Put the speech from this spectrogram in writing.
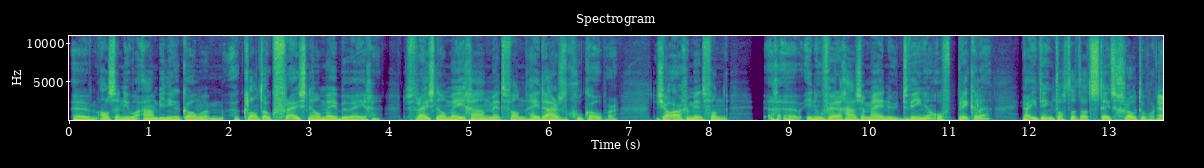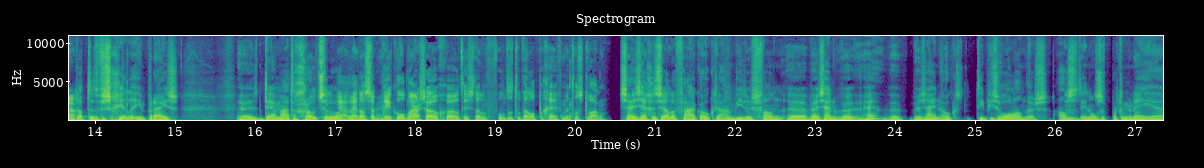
eh, als er nieuwe aanbiedingen komen, klanten ook vrij snel meebewegen. Dus vrij snel meegaan met van, hé, hey, daar is het goedkoper. Dus jouw argument van, eh, in hoeverre gaan ze mij nu dwingen of prikkelen? Ja, ik denk toch dat dat steeds groter wordt. Ja. En dat de verschillen in prijs dermate groot zullen worden. Ja, en als de prikkel maar zo groot is, dan voelt het wel op een gegeven moment als dwang. Zij zeggen zelf vaak ook, de aanbieders, van eh, wij zijn, we, hè, we, we zijn ook typische Hollanders. Als Hm. het in onze portemonnee eh,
